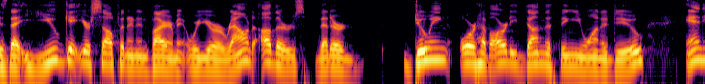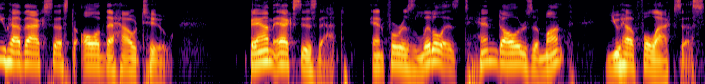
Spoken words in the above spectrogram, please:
is that you get yourself in an environment where you're around others that are doing or have already done the thing you want to do, and you have access to all of the how to. BAMX is that. And for as little as $10 a month, you have full access.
